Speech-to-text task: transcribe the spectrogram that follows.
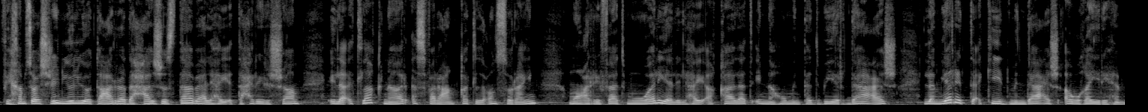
في 25 يوليو تعرض حاجز تابع لهيئة تحرير الشام إلى إطلاق نار أسفر عن قتل عنصرين. معرفات موالية للهيئة قالت إنه من تدبير داعش لم يرد تأكيد من داعش أو غيرهم.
